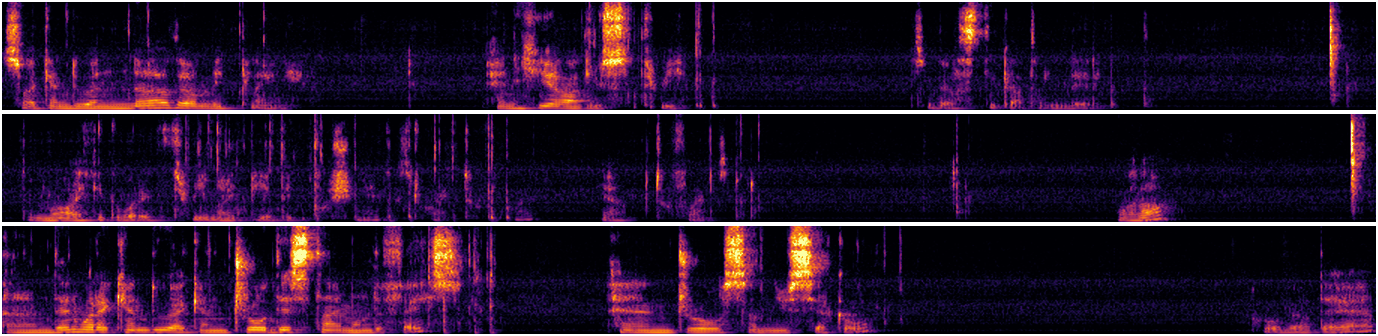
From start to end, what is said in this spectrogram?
So I can do another midplane here. And here I'll use three. So they'll stick out a little bit. The more I think about it, three might be a bit pushing it. Let's try two five. Yeah, two five is better. Voila. And then what I can do, I can draw this time on the face and draw some new circle over there.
